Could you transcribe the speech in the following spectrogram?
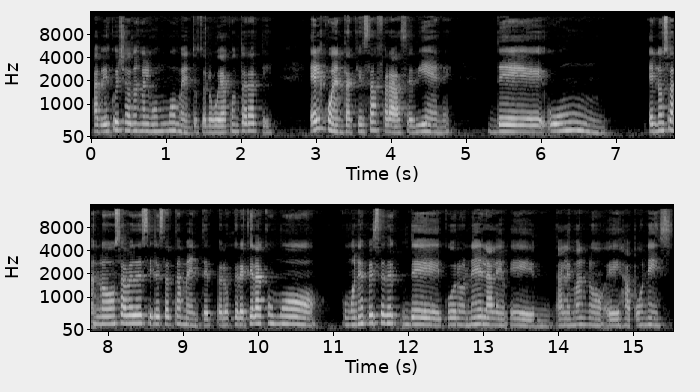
había escuchado en algún momento, te lo voy a contar a ti. Él cuenta que esa frase viene de un, él no, sabe decir exactamente, pero cree que era como, como una especie de, coronel eh, alemán, no, eh, japonés,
